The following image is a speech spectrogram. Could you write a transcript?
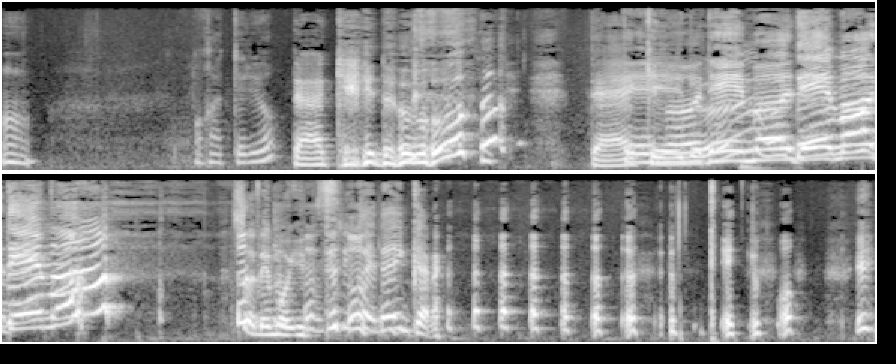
うん。分かってるよ。だけど、だけど、でもでもでも それもう言ってる人いないから。でも。え、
